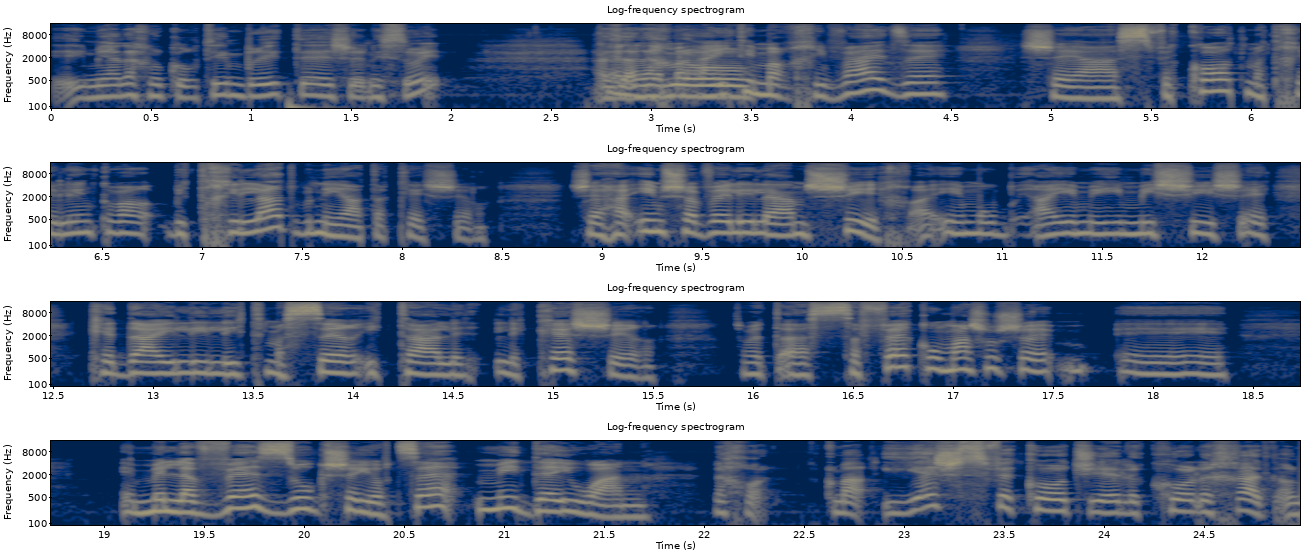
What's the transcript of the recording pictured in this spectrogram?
עם מי אנחנו כורתים ברית אה, של נישואין. אז כן, אנחנו... גם הייתי מרחיבה את זה, שהספקות מתחילים כבר בתחילת בניית הקשר. שהאם שווה לי להמשיך, האם, הוא, האם היא מישהי שכדאי לי להתמסר איתה לקשר. זאת אומרת, הספק הוא משהו שמלווה אה, זוג שיוצא מ-day one. נכון. כלומר, יש ספקות שיהיה לכל אחד, אני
